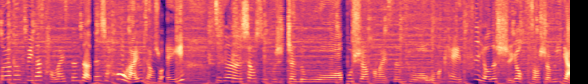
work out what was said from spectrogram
都要跟 Finas 讨来森的，但是后来又讲说哎。这个消息不是真的哦，不需要讨来生哦，我们可以自由的使用 social media，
